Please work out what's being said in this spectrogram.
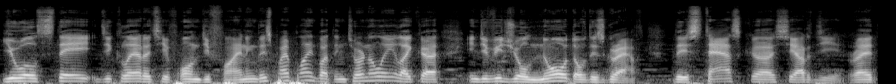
you will stay declarative on defining this pipeline, but internally, like a individual node of this graph, this task uh, CRD, right,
